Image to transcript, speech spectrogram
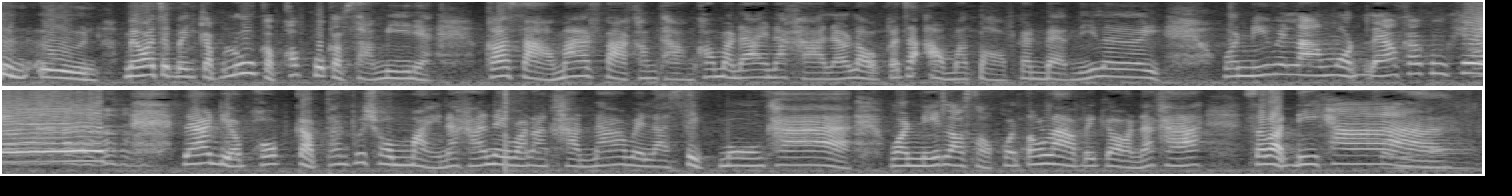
อื่นๆ ไม่ว่าจะเป็นกับลูกกับครอบครัวกับสามีเนี่ยก็สามารถฝากคำถามเข้ามาได้นะคะ แล้วเราก็จะเอามาตอบกันแบบนี้เลย วันนี้เวลาหมดแล้วค่ะครูเคสแล้วเดี๋ยวพบกับท่านผู้ชมใหม่นะคะ ในวันอังคารหน้าเวลา 10 โมงค่ะ วันนี้เราสองคนต้องลาไปก่อนนะคะ สวัสดีค่ะสวัสดีค่ะ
